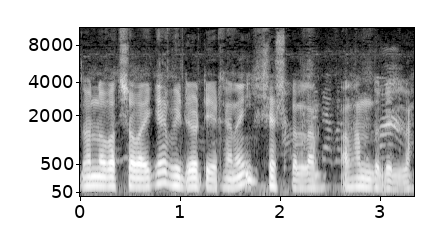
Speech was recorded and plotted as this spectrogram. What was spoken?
ধন্যবাদ সবাইকে, ভিডিওটি এখানেই শেষ করলাম। আলহামদুলিল্লাহ।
